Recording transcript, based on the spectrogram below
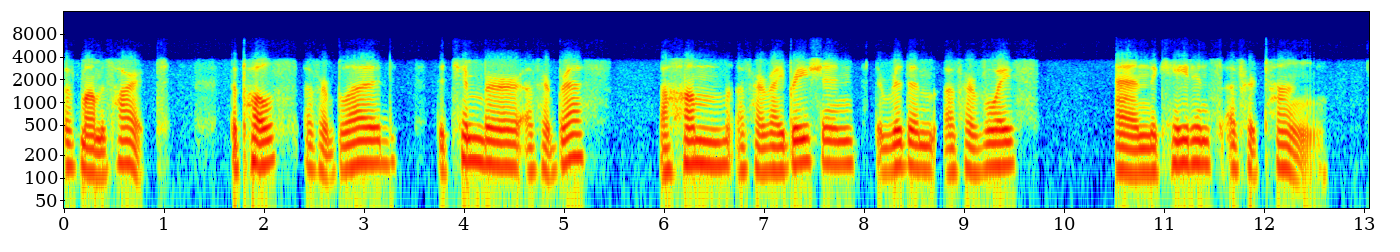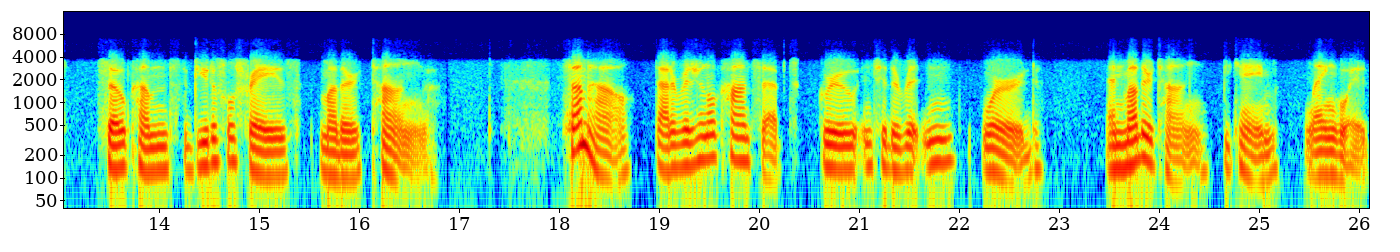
of mama's heart, the pulse of her blood, the timbre of her breath, the hum of her vibration, the rhythm of her voice, and the cadence of her tongue. So comes the beautiful phrase, mother tongue. Somehow, that original concept grew into the written word, and mother tongue became language.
